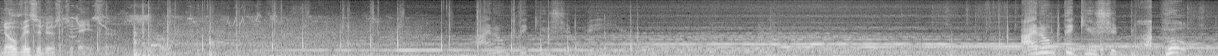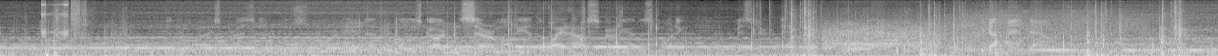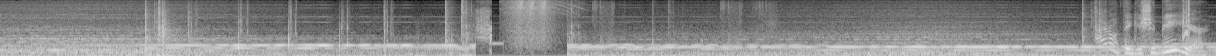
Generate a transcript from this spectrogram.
No visitors today, sir. I don't think you should be here. I don't think you should be. The new vice president was sworn in at the Rose Garden ceremony at the White House earlier this morning. Mr. We got a man down. Think you should be here.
